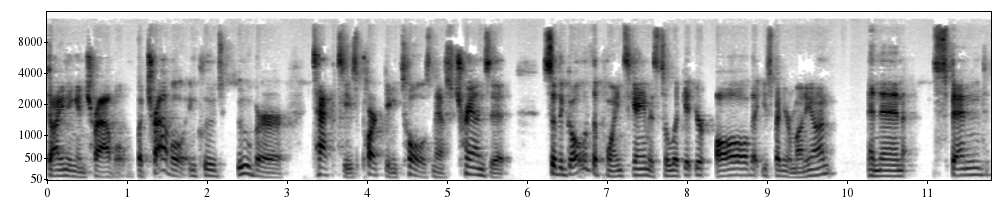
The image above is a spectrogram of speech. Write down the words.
dining and travel. But travel includes Uber, taxis, parking, tolls, mass transit. So the goal of the points game is to look at your all that you spend your money on and then spend,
